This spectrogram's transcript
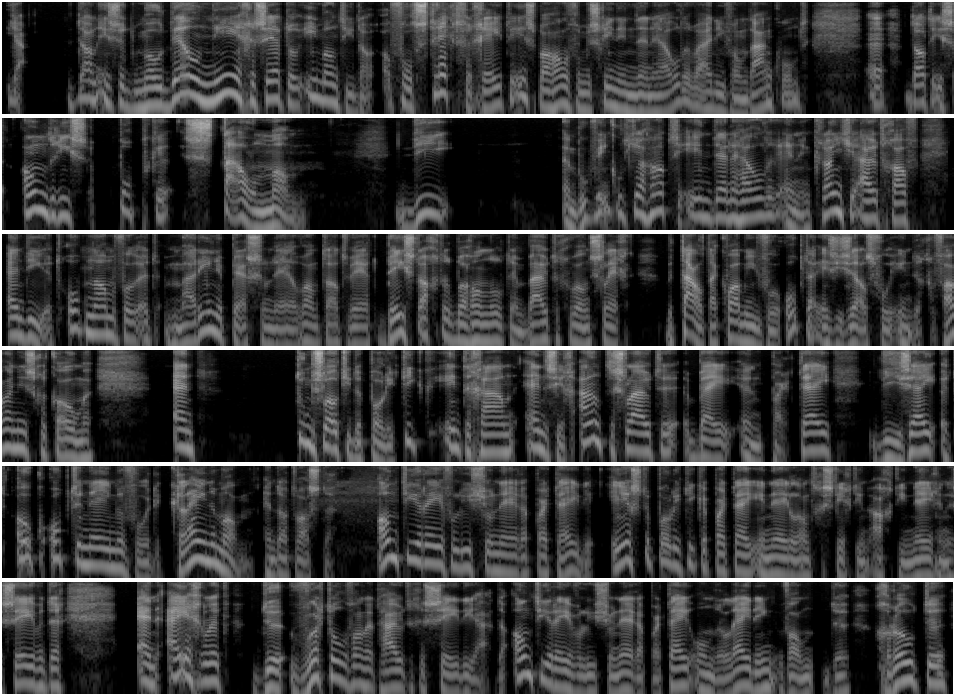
ja, dan is het model neergezet door iemand die dan volstrekt vergeten is, behalve misschien in Den Helder, waar die vandaan komt. Uh, dat is Andries Popke Staalman die een boekwinkeltje had in Den Helder en een krantje uitgaf en die het opnam voor het marinepersoneel, want dat werd beestachtig behandeld en buitengewoon slecht betaald. Daar kwam hij voor op, daar is hij zelfs voor in de gevangenis gekomen. En toen besloot hij de politiek in te gaan en zich aan te sluiten bij een partij die zei het ook op te nemen voor de kleine man. En dat was de antirevolutionaire partij, de eerste politieke partij in Nederland, gesticht in 1879. En eigenlijk de wortel van het huidige CDA, de antirevolutionaire partij onder leiding van de grote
